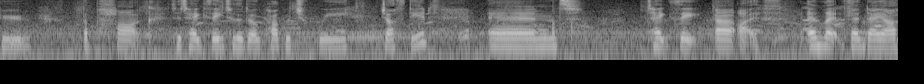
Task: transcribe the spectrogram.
to the park to take Zeke to the dog park, which we just did, and take Zeke uh, I- and let Zendaya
